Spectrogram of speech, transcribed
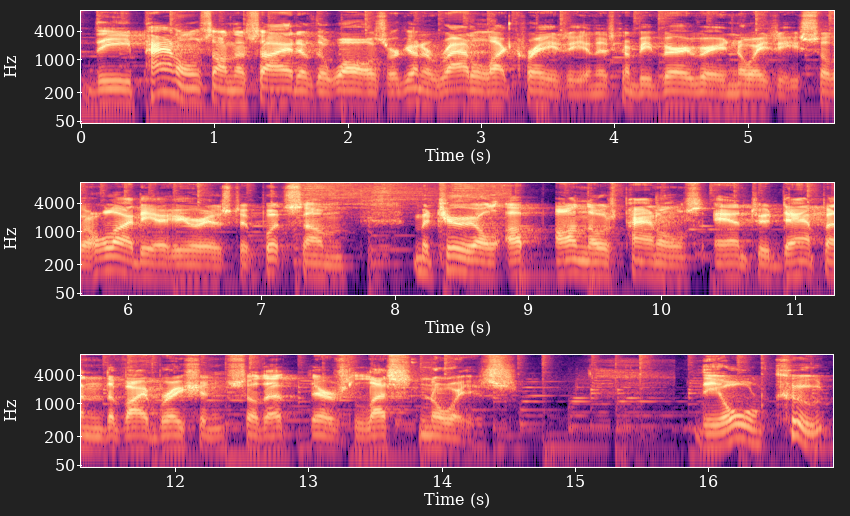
the panels on the side of the walls are going to rattle like crazy and it's going to be very, very noisy. So the whole idea here is to put some material up on those panels and to dampen the vibration so that there's less noise the old coot,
